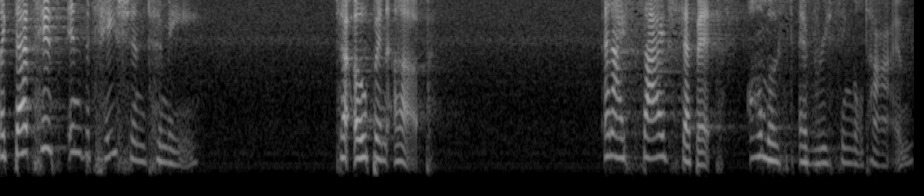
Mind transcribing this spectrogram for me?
Like, that's his invitation to me to open up. And I sidestep it almost every single time.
